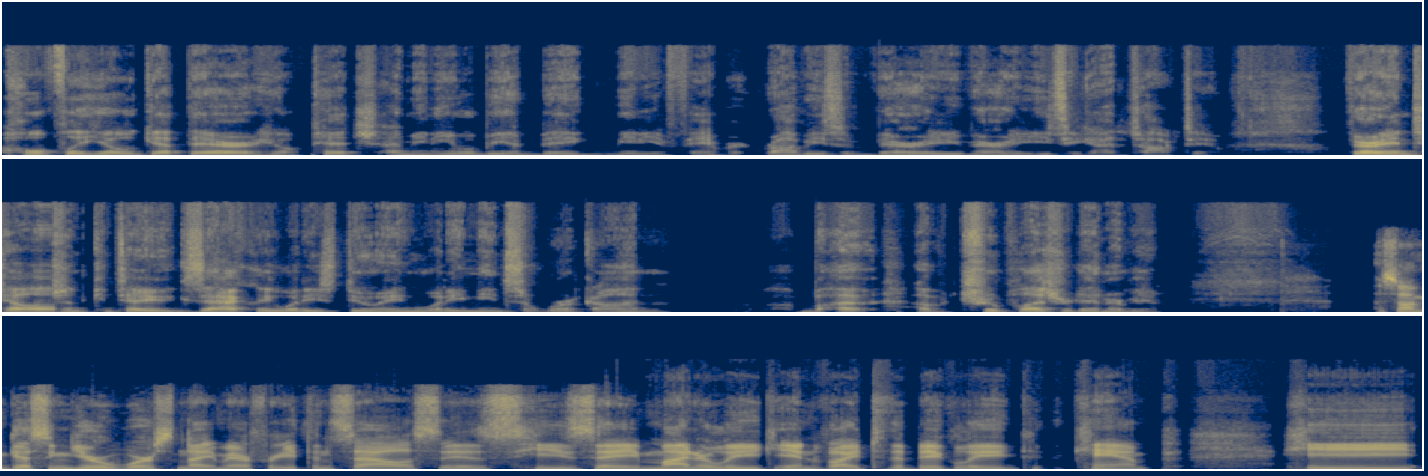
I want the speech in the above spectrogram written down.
hopefully he'll get there. He'll pitch. I mean, he will be a big media favorite. Robbie's a very very easy guy to talk to. Very intelligent. Can tell you exactly what he's doing, what he needs to work on. A, uh, a true pleasure to interview. So I'm guessing your worst nightmare for Ethan Salas is he's a minor league invite to the big league camp. He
